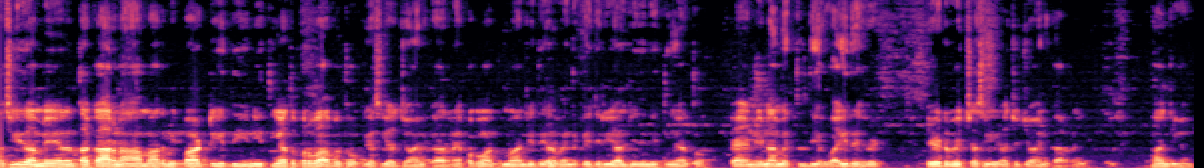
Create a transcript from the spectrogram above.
ਅਸੀਂ ਦਾ ਮੇਨ ਦਾ ਕਾਰਨ ਆਮ ਆਦਮੀ ਪਾਰਟੀ ਦੀ ਨੀਤੀਆਂ ਤੋਂ ਪ੍ਰਭਾਵਿਤ ਹੋ ਕੇ ਅਸੀਂ ਅੱਜ ਜੁਆਇਨ ਕਰ ਰਹੇ ਹਾਂ। ਭਗਵੰਤ ਮਾਨ ਜੀ ਤੇ ਅਰਵਿੰਦ ਕੇਜਰੀਵਾਲ ਜੀ ਦੀ ਨੀਤੀਆਂ ਤੋਂ ਭੈਣ ਨੀਨਾ ਮਿੱਤਲ ਦੀ ਅਗਵਾਈ ਦੇ ਵਿੱਚ ਹੇਠ ਵਿੱਚ ਅਸੀਂ ਅੱਜ ਜੁਆਇਨ ਕਰ ਰਹੇ ਹਾਂ। ਹਾਂਜੀ ਹਾਂਜੀ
